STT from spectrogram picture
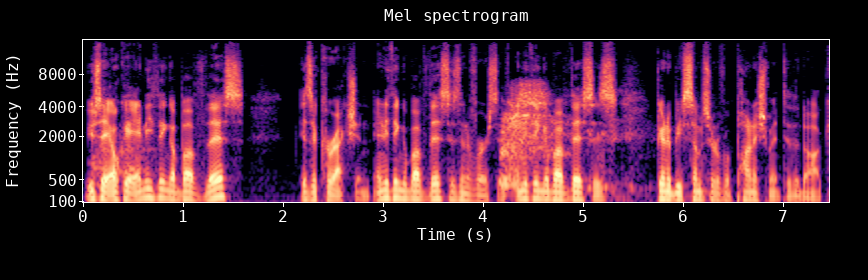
You say, okay, anything above this is a correction. Anything above this is an aversive. Anything above this is going to be some sort of a punishment to the dog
